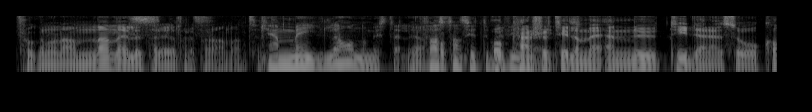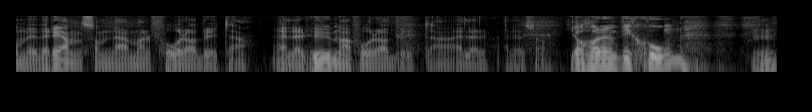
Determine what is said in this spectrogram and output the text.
fråga någon annan eller ta reda på det på något annat sätt. Kan jag mejla honom istället, Ja, fast han sitter Och bredvid kanske mig. till och med ännu tidigare än så komma överens om när man får avbryta. Eller hur man får avbryta eller, eller så. Jag har en vision. Mm.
